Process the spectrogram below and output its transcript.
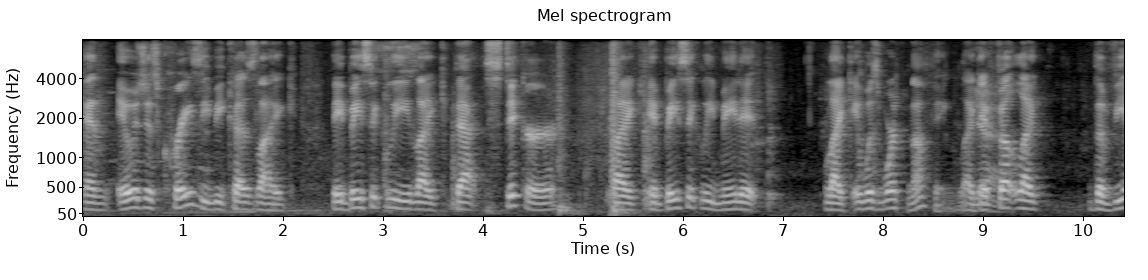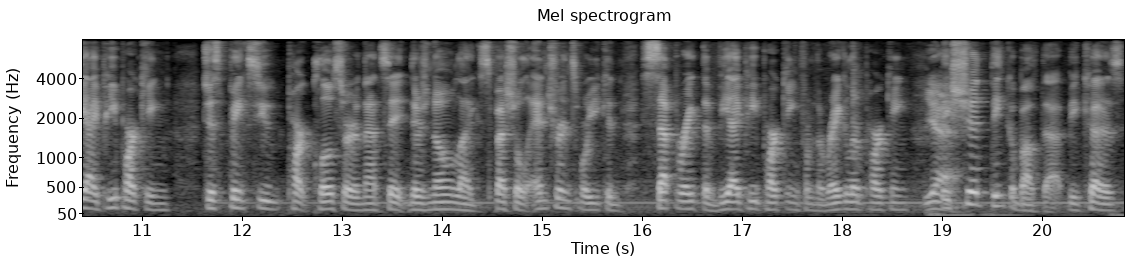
and it was just crazy because like they basically like that sticker, like it basically made it like it was worth nothing. Like Yeah. it felt like the VIP parking just makes you park closer and that's it. There's no like special entrance where you can separate the VIP parking from the regular parking. Yeah. They should think about that because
